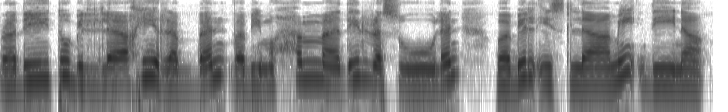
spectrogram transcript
رضيت بالله ربا وبمحمد رسولا وبالإسلام دينا.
